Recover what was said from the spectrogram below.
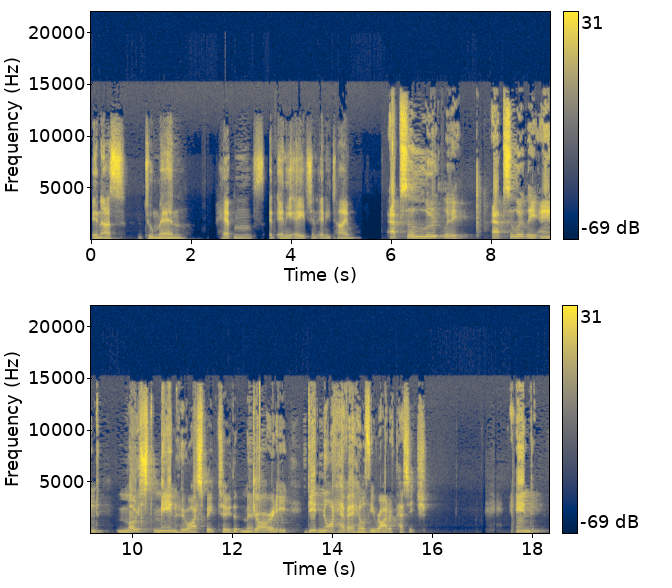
in us to man happens at any age and any time? Absolutely. Absolutely. And most men who I speak to, the majority, did not have a healthy rite of passage. And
